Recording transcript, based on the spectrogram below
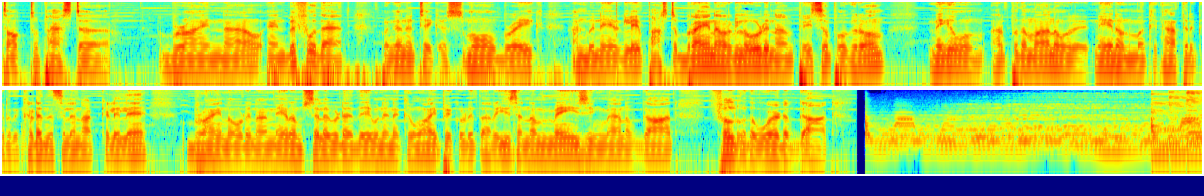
talk to Pastor Brian now. And before that, we're going to take a small break. அன்பு நேயர்களே பாஸ்டர் பிரைன் அவர்களோடு நாம் பேச போகிறோம் மிகவும் அற்புதமான ஒரு நேரம் நமக்கு காத்திருக்கிறது கடந்த சில நாட்களிலே பிரைனோடு நான் நேரம் செலவிட தேவன் எனக்கு வாய்ப்பை கொடுத்தார் இஸ் அன் அமேசிங் மேன் ஆஃப் காட் filled with the word of God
